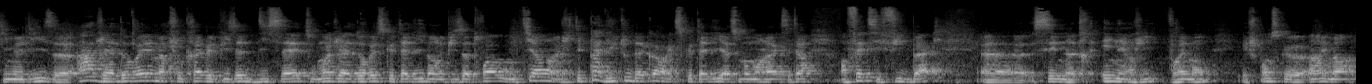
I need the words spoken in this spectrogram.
qui me disent euh, Ah, j'ai adoré Marche ou Crève épisode 17, ou moi j'ai adoré ce que tu as dit dans l'épisode 3, ou tiens, j'étais pas du tout d'accord avec ce que tu as dit à ce moment-là, etc. En fait, ces feedbacks, euh, c'est notre énergie, vraiment. Et je pense que, hein, Emma,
